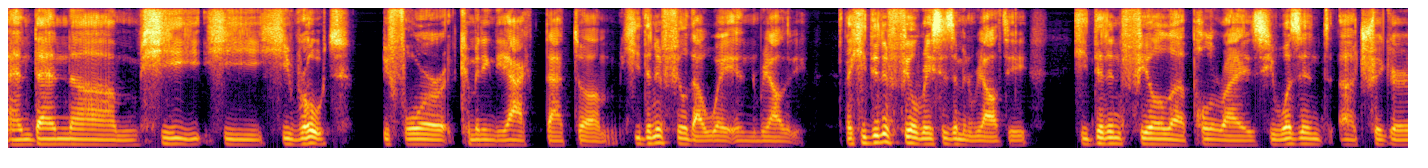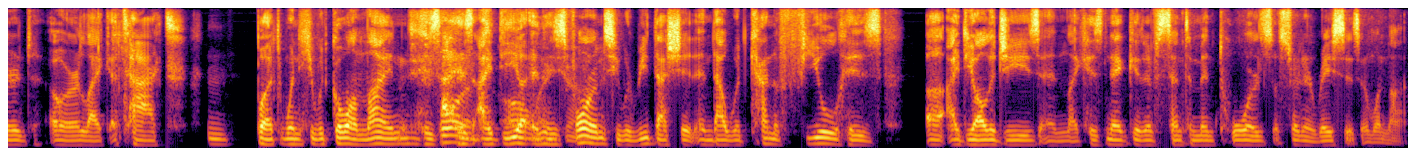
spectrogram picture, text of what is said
And then um, he he he wrote before committing the act that um, he didn't feel that way in reality. Like he didn't feel racism in reality. He didn't feel uh, polarized. He wasn't uh, triggered or like attacked. Mm. But when he would go online, these his his forums, idea oh in his God. forums, he would read that shit, and that would kind of fuel his uh, ideologies and like his negative sentiment towards certain races and whatnot.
